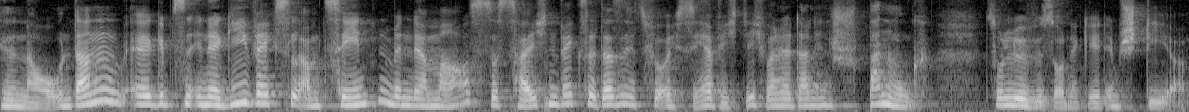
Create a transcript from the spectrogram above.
Genau, und dann äh, gibt es einen Energiewechsel am 10., wenn der Mars das Zeichen wechselt. Das ist jetzt für euch sehr wichtig, weil er dann in Spannung zur Löwesonne geht, im Stier.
